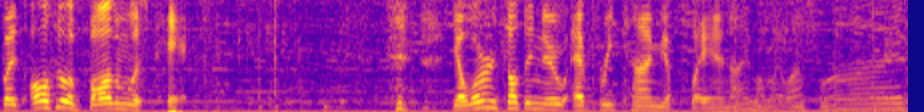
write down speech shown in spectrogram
but it's also a bottomless pit. you learn something new every time you play, and I'm on my last life.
